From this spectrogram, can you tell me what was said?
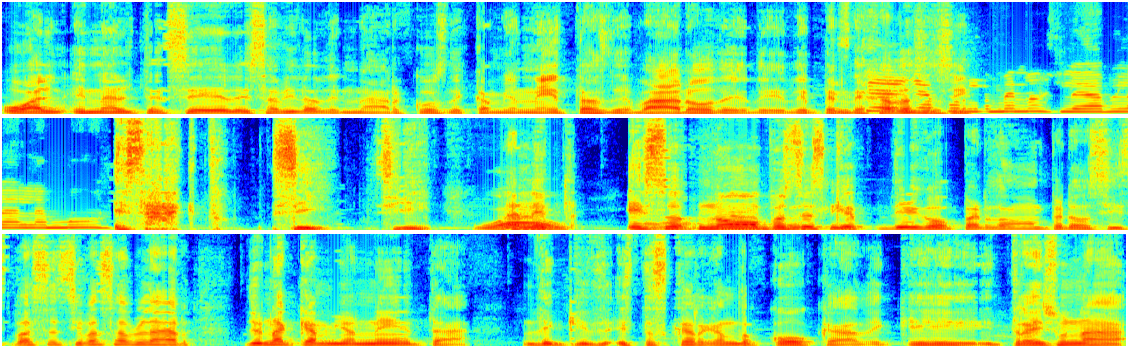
o al- enaltecer esa vida de narcos, de camionetas, de varo, de, de, de Es que pendejadas ella así. por lo menos le habla al amor. Exacto, sí, sí. La neta, eso, No, no, no, pues es entonces que digo, perdón, pero si vas a, si vas a hablar de una camioneta, de que estás cargando coca, de que traes una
